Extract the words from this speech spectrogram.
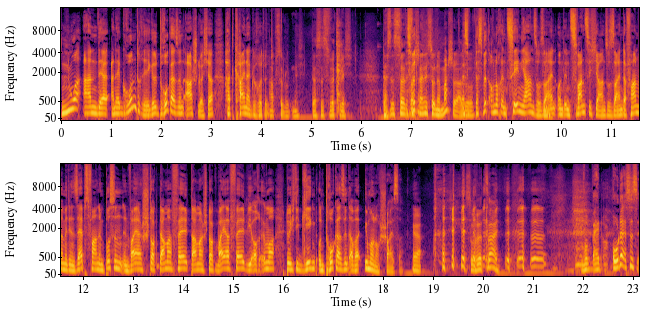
Nur an der, an der Grundregel, Drucker sind Arschlöcher, hat keiner gerüttelt. Absolut nicht. Das ist wirklich, das ist halt Es wird- wahrscheinlich so eine Masche. Es, Also, das wird auch noch in 10 Jahren so sein und in 20 Jahren so sein. Da fahren wir mit den selbstfahrenden Bussen in Weierstock, Dammerfeld, Dammerstock, Weierfeld, wie auch immer, durch die Gegend und Drucker sind aber immer noch scheiße. ja, so wird es sein. Wobei, oder ist es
